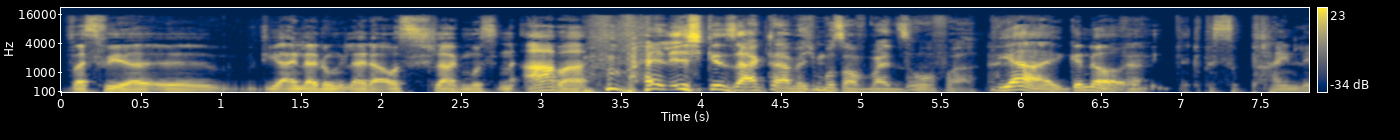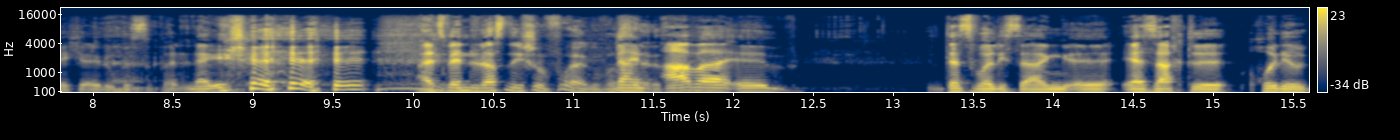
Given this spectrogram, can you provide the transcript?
was wir äh, die Einladung leider ausschlagen mussten. Aber Weil ich gesagt habe, ich muss auf mein Sofa. ja, genau. Du bist so peinlich, ey, du bist so peinlich. Nein. Als wenn du das nicht schon vorher gewusst Nein, hättest. aber äh, das wollte ich sagen. Äh, er sagte, heute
